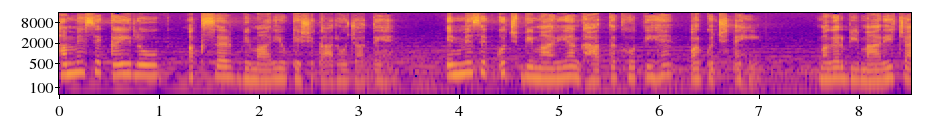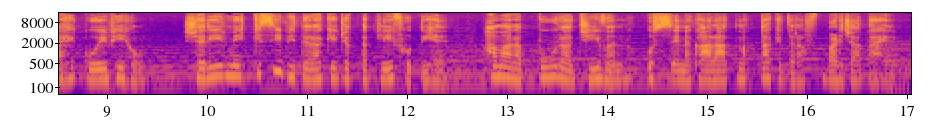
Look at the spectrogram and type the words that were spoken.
हम में से कई लोग अक्सर बीमारियों के शिकार हो जाते हैं। इनमें से कुछ बीमारियाँ घातक होती हैं और कुछ नहीं। मगर बीमारी चाहे कोई भी हो, शरीर में किसी भी तरह की जब तकलीफ़ होती है, हमारा पूरा जीवन उससे नकारात्मकता की तरफ़ बढ़ जाता है।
